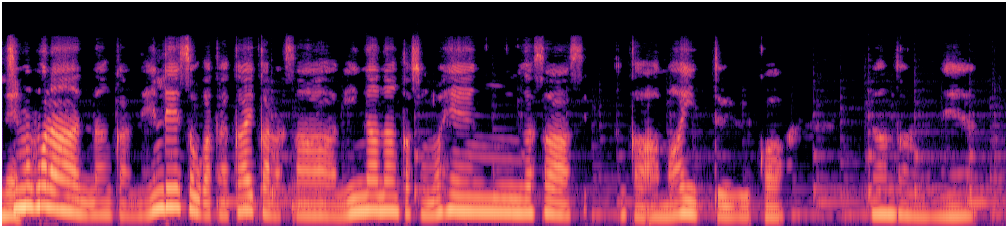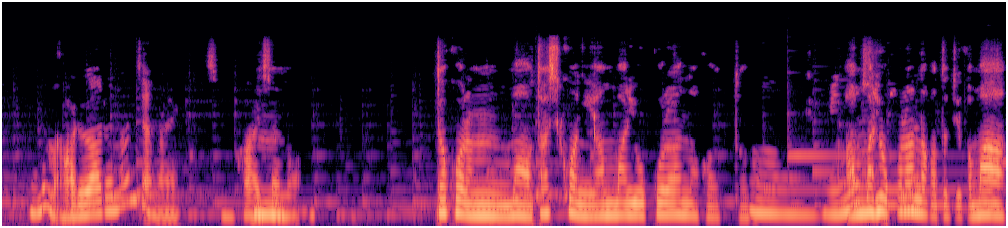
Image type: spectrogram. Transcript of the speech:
ねちもほら、なんか年齢層が高いからさ、みんななんかその辺がさ、なんか甘いというか、なんだろうね。でもあるあるなんじゃない？その会社の。だから、うんまあ確かにあんまり怒らなかった。うん。あんまり怒らななかったというか、まあ、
